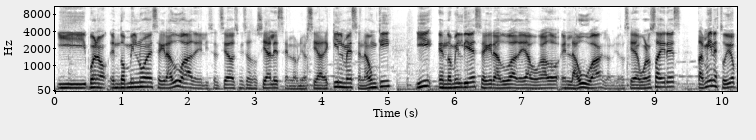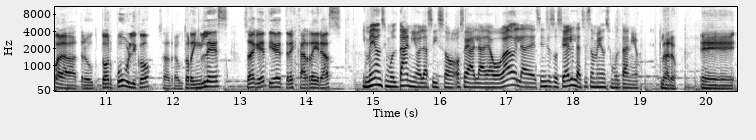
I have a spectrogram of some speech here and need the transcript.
Y bueno, en 2009 se gradúa de licenciado de Ciencias Sociales en la Universidad de Quilmes, en la UNCI, y en 2010 se gradúa de abogado en la UBA, en la Universidad de Buenos Aires. También estudió para traductor público, o sea, traductor de inglés. O sea que tiene tres carreras. Y medio en simultáneo las hizo. O sea, la de abogado y la de ciencias sociales las hizo medio en simultáneo. Claro. Eh,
